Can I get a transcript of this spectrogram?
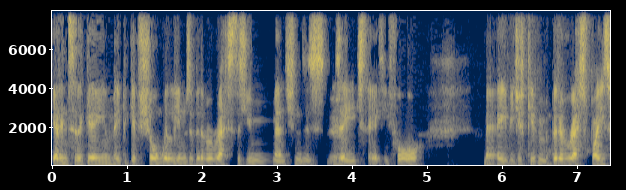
get into the game. Maybe give Shaun Williams a bit of a rest, as you mentioned, his, yeah. his age 34. Maybe just give him a bit of respite.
